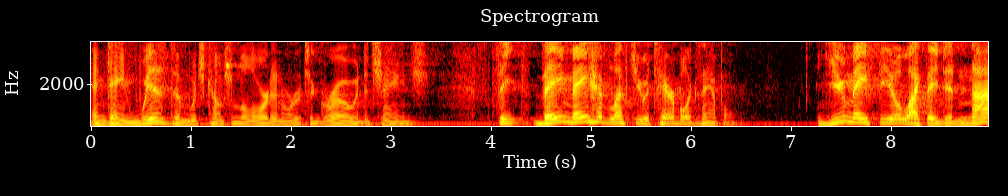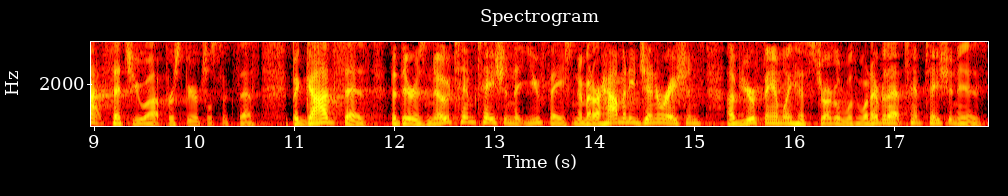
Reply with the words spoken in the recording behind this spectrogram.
and gain wisdom which comes from the Lord in order to grow and to change. See, they may have left you a terrible example. You may feel like they did not set you up for spiritual success, but God says that there is no temptation that you face, no matter how many generations of your family has struggled with whatever that temptation is,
